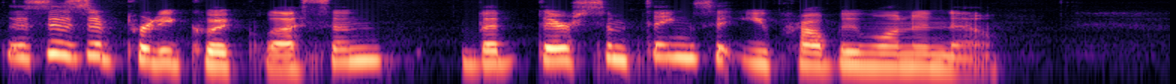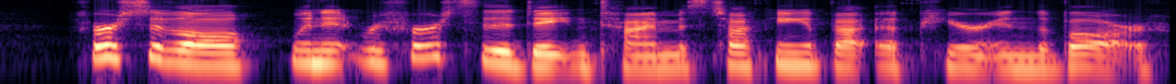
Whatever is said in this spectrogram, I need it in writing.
This is a pretty quick lesson, but there's some things that you probably want to know. First of all, when it refers to the date and time, it's talking about up here in the bar.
